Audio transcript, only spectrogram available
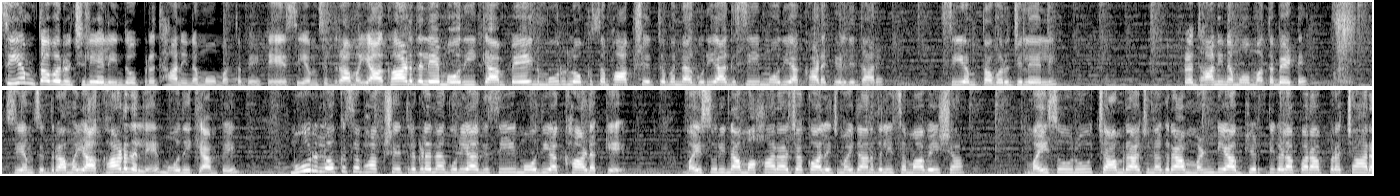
ಸಿಎಂ ತವರು ಜಿಲ್ಲೆಯಲ್ಲಿ ಇಂದು ಪ್ರಧಾನಿ ನಮೋ ಮತ ಭೇಟೆ ಸಿಎಂ ಸಿದ್ದರಾಮಯ್ಯ ಅಖಾಡದಲ್ಲೇ ಮೋದಿ ಕ್ಯಾಂಪೇನ್ ಮೂರು ಲೋಕಸಭಾ ಕ್ಷೇತ್ರವನ್ನ ಗುರಿಯಾಗಿಸಿ ಮೋದಿ ಅಖಾಡಕ್ಕೆ ಇಳಿದಿದ್ದಾರೆ ಸಿಎಂ ತವರು ಜಿಲ್ಲೆಯಲ್ಲಿ ಪ್ರಧಾನಿ ನಮೋ ಮತಬೇಟೆ ಸಿಎಂ ಸಿದ್ದರಾಮಯ್ಯ ಅಖಾಡದಲ್ಲೇ ಮೋದಿ ಕ್ಯಾಂಪೇನ್ ಮೂರು ಲೋಕಸಭಾ ಕ್ಷೇತ್ರಗಳನ್ನ ಗುರಿಯಾಗಿಸಿ ಮೋದಿ ಅಖಾಡಕ್ಕೆ. ಮೈಸೂರಿನ ಮಹಾರಾಜ ಕಾಲೇಜ್ ಮೈದಾನದಲ್ಲಿ ಸಮಾವೇಶ. ಮೈಸೂರು ಚಾಮರಾಜನಗರ ಮಂಡ್ಯ ಅಭ್ಯರ್ಥಿಗಳ ಪರ ಪ್ರಚಾರ.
